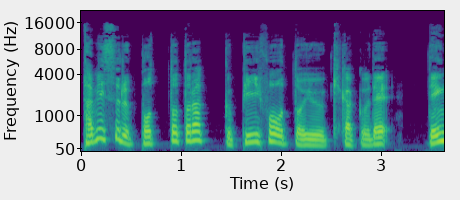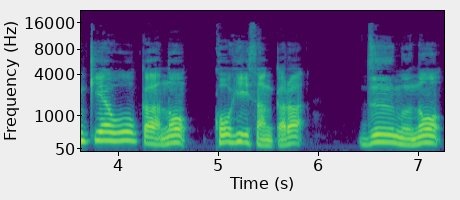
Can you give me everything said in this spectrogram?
旅するポットトラック P4 という企画で、電気屋ウォーカーのコーヒーさんから、 ZOOM の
